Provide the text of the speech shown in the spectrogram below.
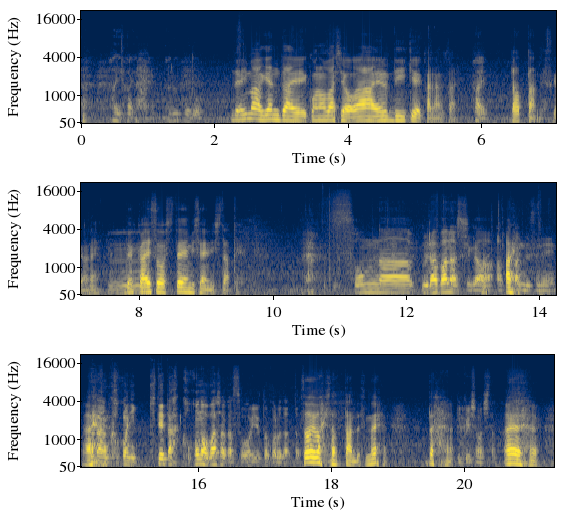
はいはいはい。なるで今現在この場所は LDK かなんかほどはい。だったんですけどね。うーん。で改装して店にしたという。そんな裏話があったんですね、はい。普段ここに来てたここの場所がそういうところだったと。そういう場所だったんですね。だからびっくりしました。ええ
